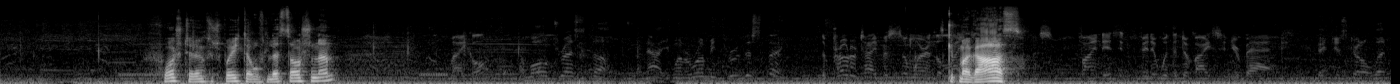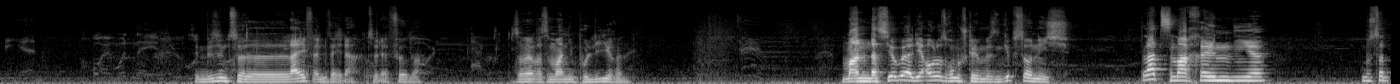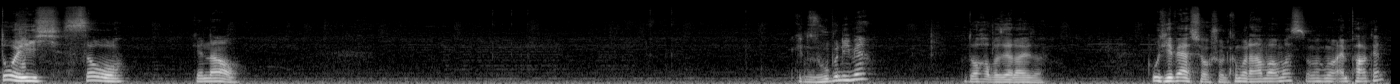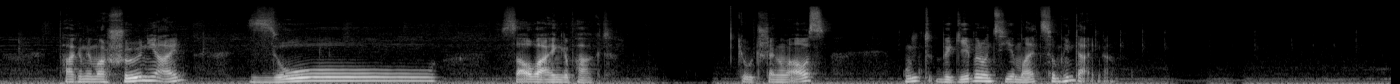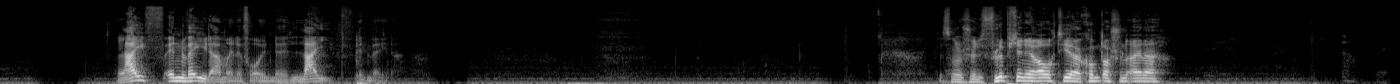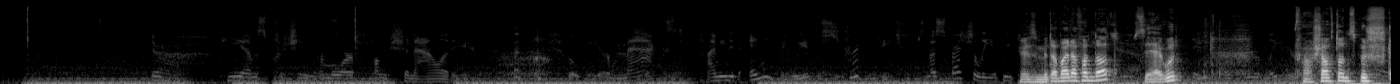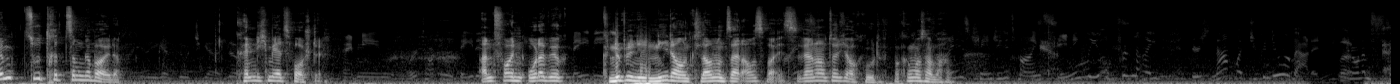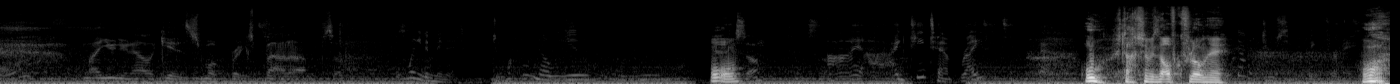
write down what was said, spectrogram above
Vorstellungsgespräch. Da ruft Lester auch schon an. Michael, I'm all Wir müssen zur Live Invader, zu der Firma. Da sollen wir was manipulieren. Mann, dass hier überall die Autos rumstehen müssen. Gibt's doch nicht. Platz machen hier. Muss da durch. So. Genau. Geht unsere Hupe nicht mehr? Doch, aber sehr leise. Gut, hier wäre es auch schon. Guck mal, da haben wir auch was. Sollen wir mal einparken? Parken wir mal schön hier ein. So sauber eingeparkt. Gut, steigen wir mal aus und begeben uns hier mal zum Hintereingang. Live Invader, meine Freunde. Live Invader. Jetzt noch ein schönes Flüppchen geraucht hier. Da kommt auch schon einer. Hier ist ein Mitarbeiter von dort. Sehr gut. Verschafft uns bestimmt Zutritt zum Gebäude. Könnte ich mir jetzt vorstellen. Anfreunden oder wir knüppeln ihn nieder und klauen uns seinen Ausweis. Wäre natürlich auch gut. Mal gucken, was wir machen. Oh oh. So? I, IT temp, right? Oh, ich dachte schon, wir sind aufgeflogen, hey. Oh. Uh,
